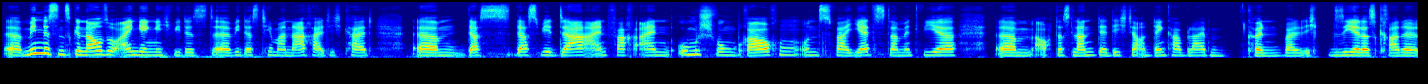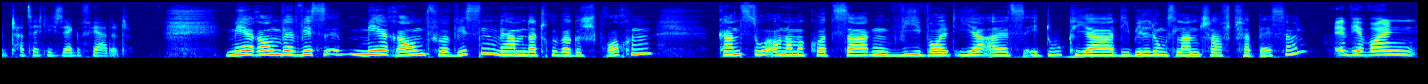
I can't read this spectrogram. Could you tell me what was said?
äh, mindestens genauso eingängig wie das, äh, wie das Thema Nachhaltigkeit, ähm, dass, dass wir da einfach einen Umschwung brauchen und zwar jetzt, damit wir ähm, auch das Land der Dichter und Denker bleiben können, weil ich sehe das gerade tatsächlich sehr gefährdet. Mehr Raum, mehr Raum für Wissen. Wir haben darüber gesprochen. Kannst du auch noch mal kurz sagen, wie wollt ihr als Edukia die Bildungslandschaft verbessern? Wir wollen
